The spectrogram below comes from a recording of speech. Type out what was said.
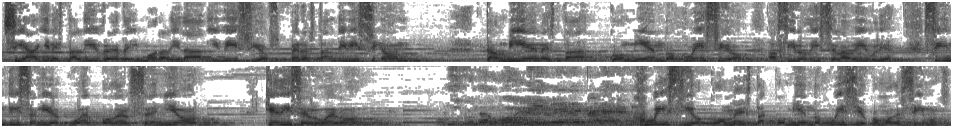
Si alguien está libre de inmoralidad y vicios, pero está en división, también está comiendo juicio. Así lo dice la Biblia. Sin discernir el cuerpo del Señor, ¿qué dice luego? Juicio come, está comiendo juicio, como decimos.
